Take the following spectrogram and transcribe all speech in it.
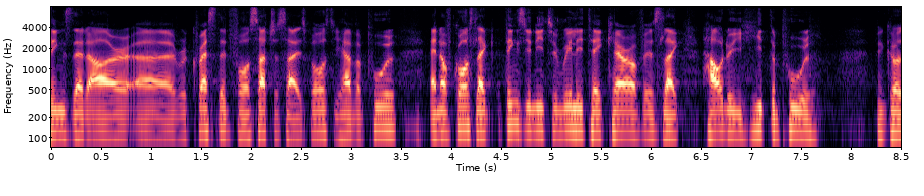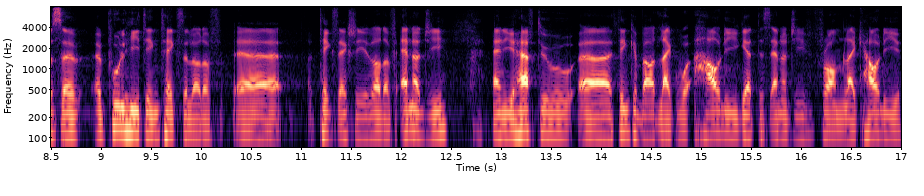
things that are uh, requested for such a size boat. You have a pool, and of course, like things you need to really take care of is like how do you heat the pool because a, a pool heating takes a lot of uh, takes actually a lot of energy, and you have to uh, think about like how do you get this energy from? Like how do you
